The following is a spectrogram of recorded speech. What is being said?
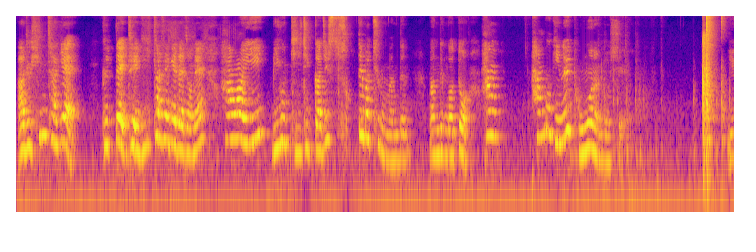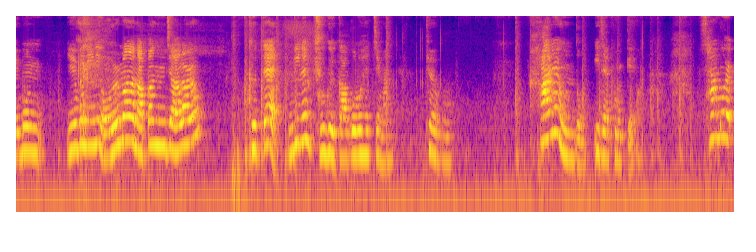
아주 힘차게 그때 제2차 세계대전에 하와이 미국 기지까지 쑥대밭으로 만든 만든 것도 한 한국인을 동원한 것이에요. 일본 일본인이 얼마나 나빴는지 알아요? 그때 우리는 죽을 각오로 했지만 결국 한일 운동 이제 볼게요. 3월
